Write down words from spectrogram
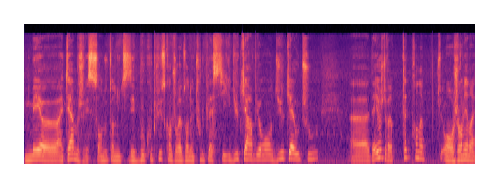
Mais euh, à terme, je vais sans doute en utiliser beaucoup plus quand j'aurai besoin de tout le plastique, du carburant, du caoutchouc. D'ailleurs, je devrais peut-être prendre un Oh, je reviendrai.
